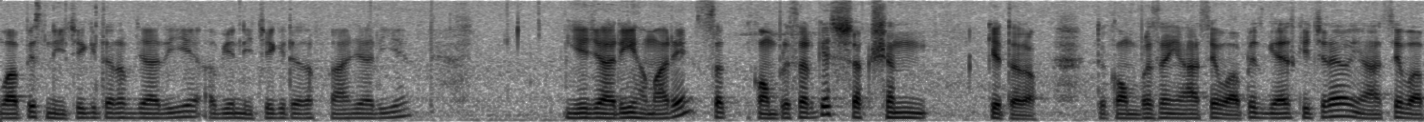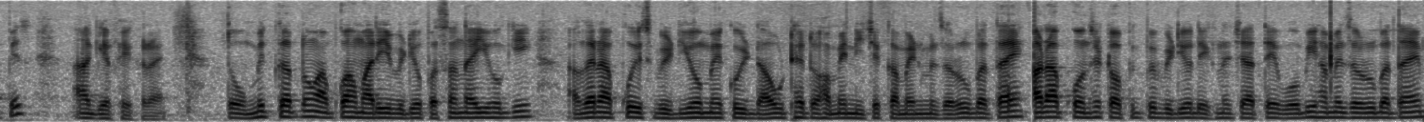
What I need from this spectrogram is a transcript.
वापस नीचे की तरफ़ जा रही है। अब ये नीचे की तरफ़ कहाँ जा रही है? ये जा रही है हमारे कॉम्प्रेसर के सक्शन के तरफ़। तो कॉम्प्रेसर यहाँ से वापस गैस खींच रहा है और यहाँ से वापस आगे फेंक रहा है। तो उम्मीद करता हूँ आपको हमारी ये वीडियो पसंद आई होगी। अगर आपको इस वीडियो में कोई डाउट है तो हमें नीचे कमेंट में ज़रूर बताएँ। और आप कौन से टॉपिक पे वीडियो देखना चाहते हैं, वो भी हमें ज़रूर बताएँ।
